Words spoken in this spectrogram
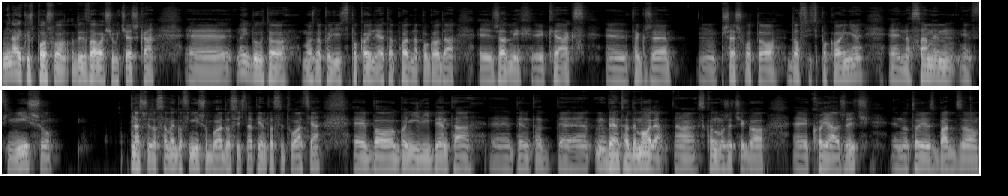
No jak już poszło, odezwała się ucieczka, e, no i był to, można powiedzieć, spokojny etap, ładna pogoda, e, żadnych e, kraks, także mm, przeszło to dosyć spokojnie. Na samym finiszu znaczy, do samego finiszu była dosyć napięta sytuacja, bo gonili Brenta, e, Brenta, de, Brenta de Mora. A skąd możecie go kojarzyć? No to jest bardzo,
